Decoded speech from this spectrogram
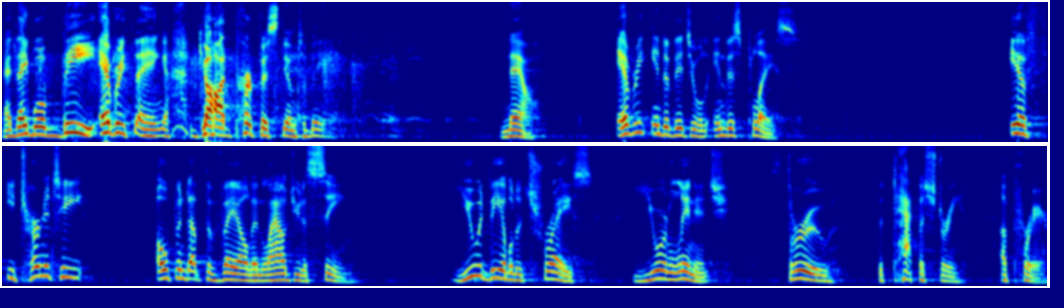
And they will be everything God purposed them to be. Now, every individual in this place, if eternity opened up the veil and allowed you to see, you would be able to trace your lineage through the tapestry of prayer.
